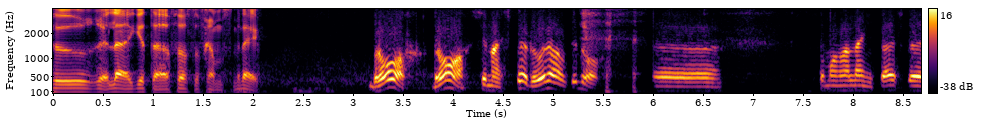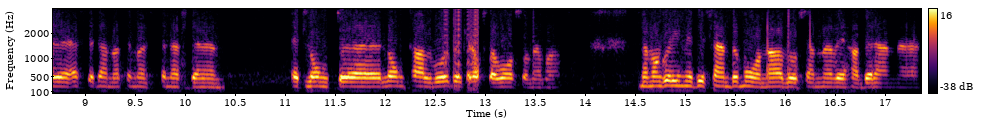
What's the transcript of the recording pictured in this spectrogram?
hur läget är först och främst med dig. Bra, bra. Semester, då är det alltid bra. eh, som man har längtat efter, efter denna semestern efter en, ett långt, eh, långt halvår. Det brukar ofta vara så när man, när man går in i december månad och sen när vi hade den, eh,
